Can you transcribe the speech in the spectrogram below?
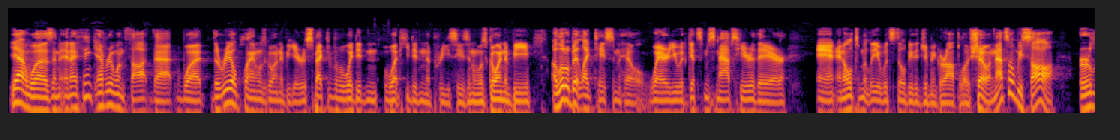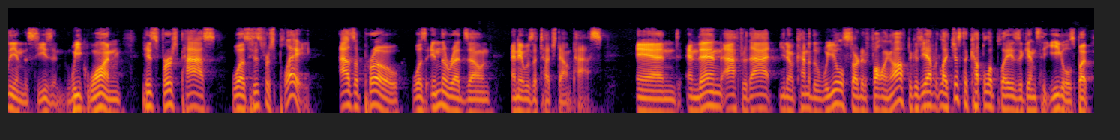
Yeah, it was, and and I think everyone thought that what the real plan was going to be, irrespective of what he did in, what he did in the preseason, was going to be a little bit like Taysom Hill, where you would get some snaps here or there, and and ultimately it would still be the Jimmy Garoppolo show, and that's what we saw early in the season. Week one, his first pass was his first play as a pro was in the red zone, and it was a touchdown pass and and then after that you know kind of the wheels started falling off because you have like just a couple of plays against the eagles. But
